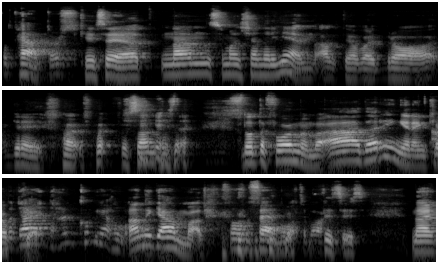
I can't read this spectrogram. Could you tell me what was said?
på Panthers? kan ju säga att namn som man känner igen alltid har varit bra grej för, för, för det. Donta Foreman bara ah, där ringer en Ja, men klocka. där, han kommer jag ihåg. Han är gammal. Från fem år tillbaka. Precis. Nej,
